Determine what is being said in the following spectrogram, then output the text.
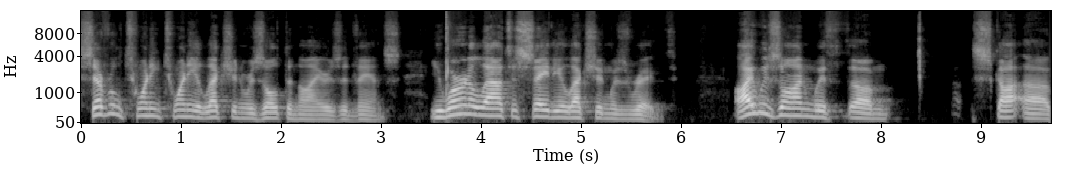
Several 2020 election result deniers advance. You weren't allowed to say the election was rigged. I was on with um, Scott. Uh,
